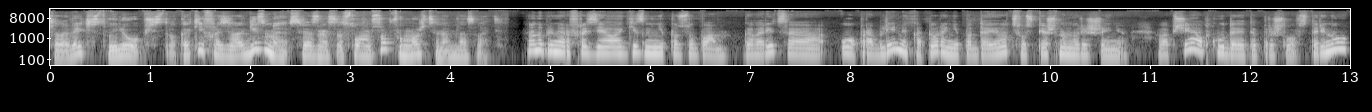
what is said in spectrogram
человечества или общества. Какие фразеологизмы, связанные со словом «зуб», вы можете нам назвать? Ну, например, фразеологизм «не по зубам». Говорится о проблеме, которая не поддается успешному решению. Вообще, откуда это пришло? В старину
